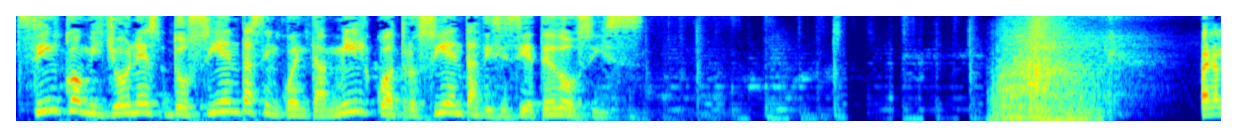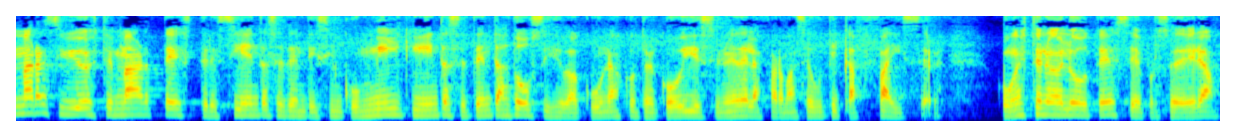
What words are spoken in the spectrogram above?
5.250.417 dosis. Panamá recibió este martes 375.570 dosis de vacunas contra el COVID-19 de la farmacéutica Pfizer. Con este nuevo lote se procederá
